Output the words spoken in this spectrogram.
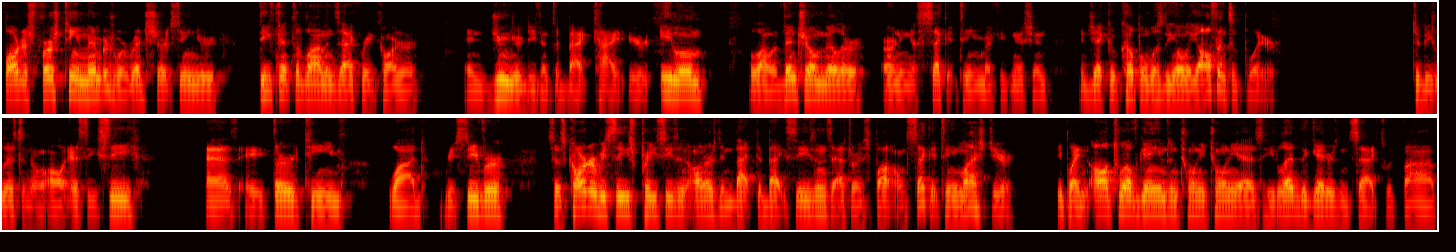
Florida's first team members were redshirt senior defensive lineman Zachary Carter and junior defensive back Kaiir Elam, along with Ventrell Miller earning a second team recognition. And Jacob Copeland was the only offensive player to be listed on all SEC as a third team wide receiver. Says Carter receives preseason honors in back to back seasons after a spot on second team last year. He played in all 12 games in 2020 as he led the Gators in sacks with five,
